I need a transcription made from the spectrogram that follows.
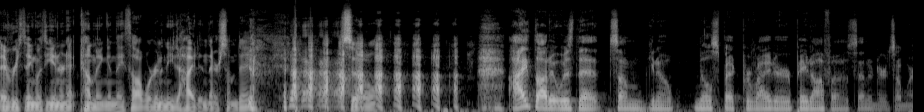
everything with the internet coming, and they thought we're going to need to hide in there someday. so I thought it was that some, you know, mil spec provider paid off a senator somewhere.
